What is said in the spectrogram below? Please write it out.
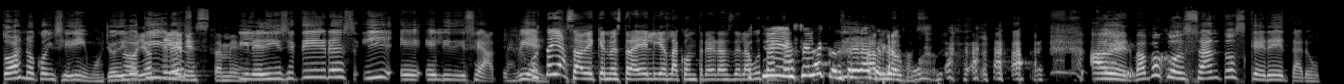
todas no coincidimos. Yo digo tigres, también. y le dice Tigres y eh, Eli dice Atlas. Bien. Usted ya sabe que nuestra Eli es la Contreras de la butaca. Sí, soy la Contreras del grupo. a ver, vamos con Santos Querétaro.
